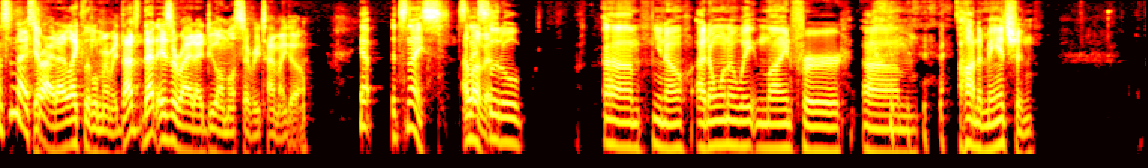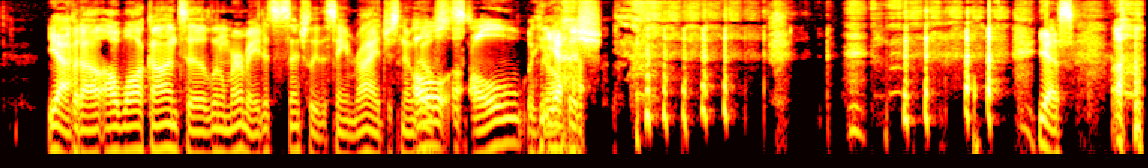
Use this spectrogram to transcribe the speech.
That's a nice Yep. ride. I like Little Mermaid. That that is a ride I do almost every time I go. Yep, it's nice. It's I a love it. Little, um, you know, I don't want to wait in line for um, Haunted Mansion, Yeah. but I'll, I'll walk on to Little Mermaid. It's essentially the same ride, just no all ghosts. all They're all fish. yes. Um,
